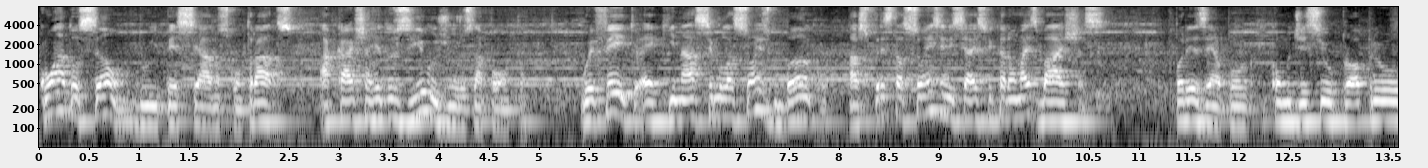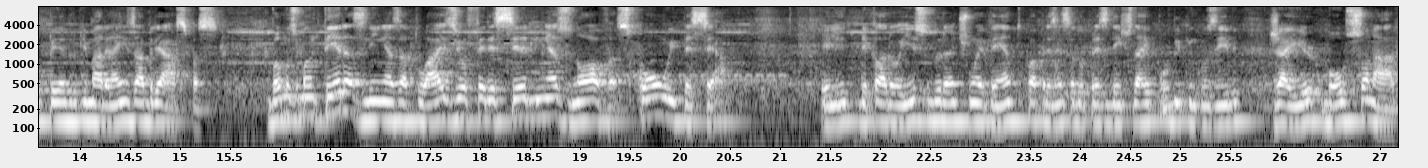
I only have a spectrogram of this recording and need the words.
Com a adoção do IPCA nos contratos, a Caixa reduziu os juros na ponta. O efeito é que nas simulações do banco, as prestações iniciais ficarão mais baixas, por exemplo, como disse o próprio Pedro Guimarães, abre aspas, vamos manter as linhas atuais e oferecer linhas novas com o IPCA. Ele declarou isso durante um evento com a presença do presidente da República, inclusive Jair Bolsonaro.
